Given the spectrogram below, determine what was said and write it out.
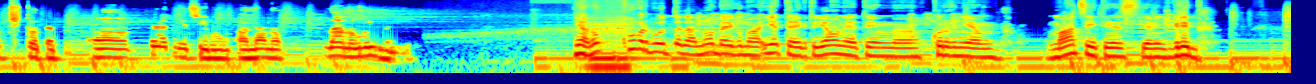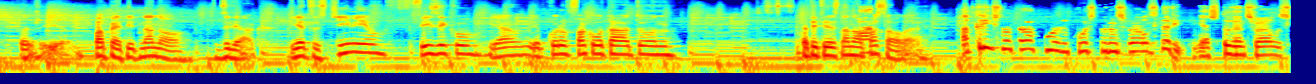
ar šo te, uh, pētniecību nano, nano līmenī. Jā, nu, ko varbūt tādā nobeigumā ieteiktu jaunietim, kur viņiem mācīties, ja viņš grib papētīt nano dziļāk? Iet uz ķīmiju, fiziku, jā, jebkuru fakultātu un skatīties nano pasaulē. Atkarīgs no tā, ko, ko students vēlas darīt. Ja students vēlas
